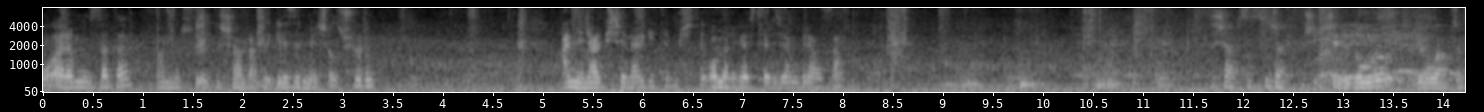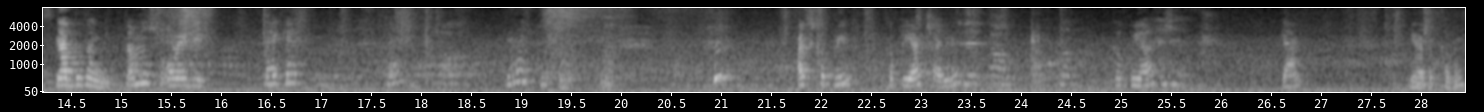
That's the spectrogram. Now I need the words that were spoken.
O aramızda da Damlosu'yu dışarılarda gezdirmeye çalışıyorum. Anneler bir şeyler getirmişti. Onları göstereceğim birazdan. Dışarısı sıcakmış. İçeri doğru yol alacağız. Gel buradan git. Damlosu oraya değil. Gel gel. Gel. Gel. Aç kapıyı. Kapıyı aç anne. Kapıyı aç. Gel. Gel bakalım.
